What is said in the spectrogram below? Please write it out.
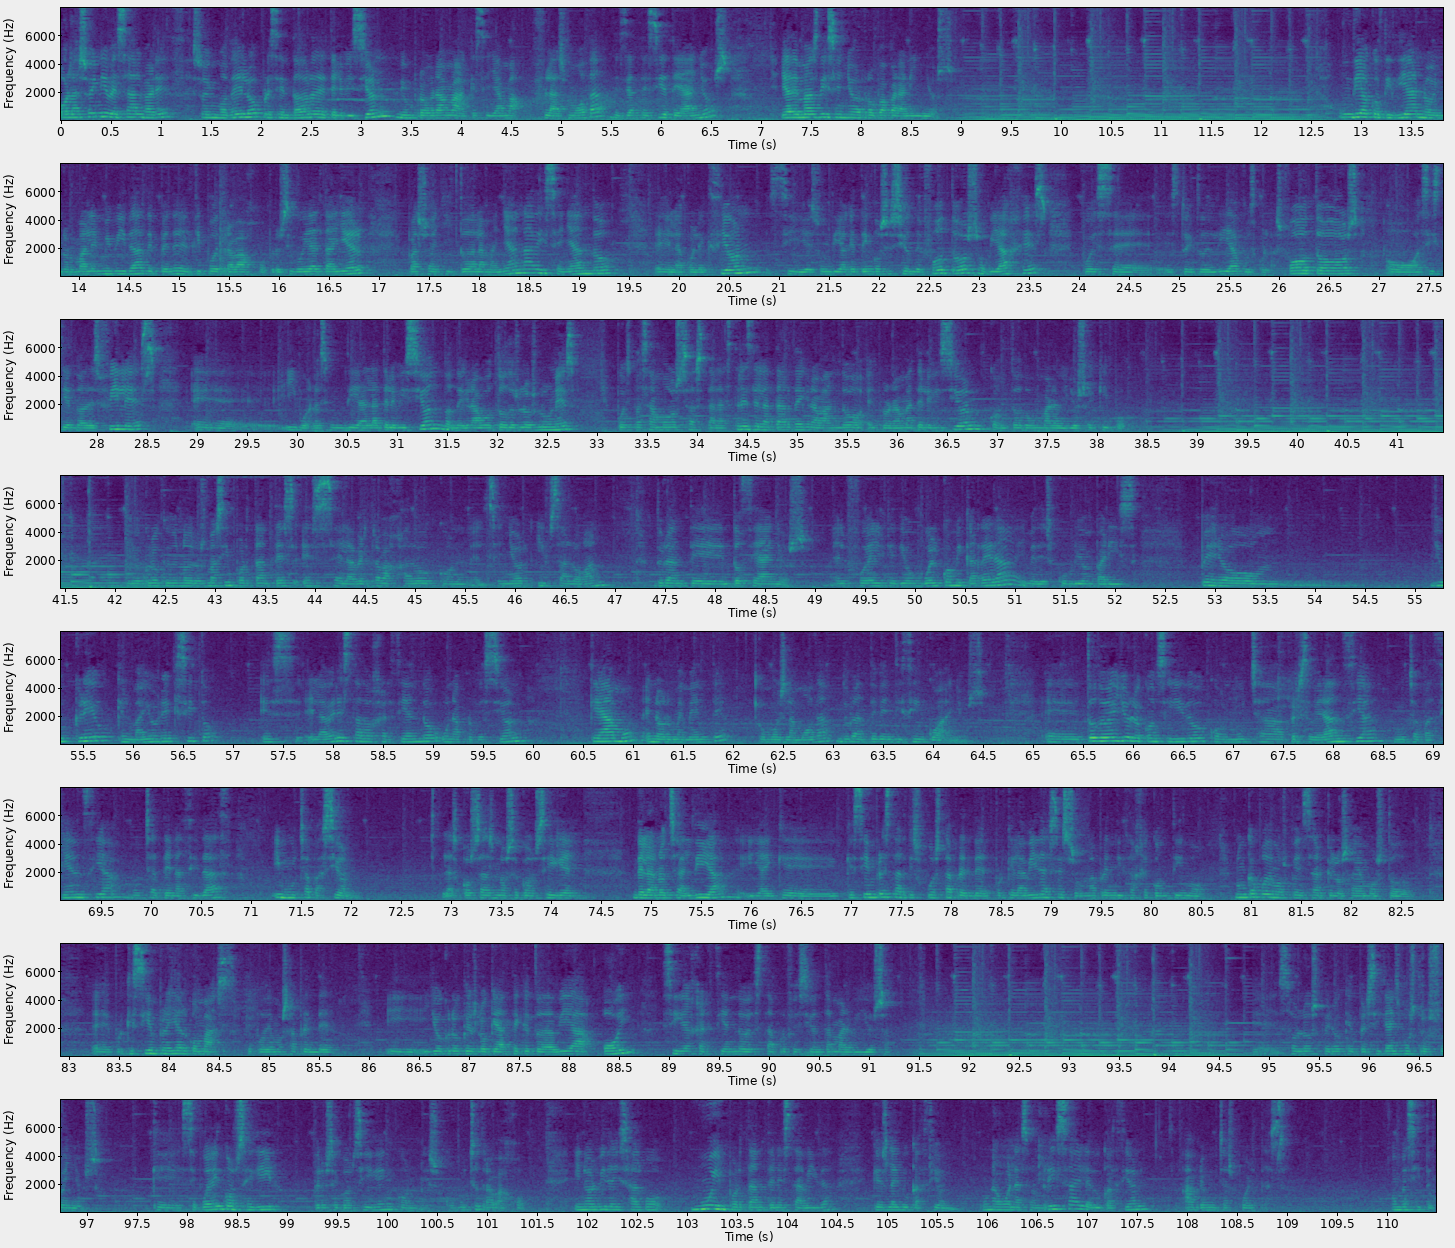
Hola, soy Nives Álvarez, soy modelo, presentadora de televisión de un programa que se llama Flash Moda desde hace 7 años y además diseño ropa para niños. Un día cotidiano y normal en mi vida depende del tipo de trabajo, pero si voy al taller paso allí toda la mañana diseñando eh, la colección. Si es un día que tengo sesión de fotos o viajes, pues eh, estoy todo el día pues, con las fotos o asistiendo a desfiles. Eh, y bueno, es un día en la televisión donde grabo todos los lunes, pues pasamos hasta las 3 de la tarde grabando el programa de televisión con todo un maravilloso equipo. Yo creo que uno de los más importantes es el haber trabajado con el señor Yves Saint durante 12 años. Él fue el que dio un vuelco a mi carrera y me descubrió en París. Pero mm, yo creo que el mayor éxito es el haber estado ejerciendo una profesión que amo enormemente, como es la moda, durante 25 años. Eh, todo ello lo he conseguido con mucha perseverancia, mucha paciencia, mucha tenacidad y mucha pasión. Las cosas no se consiguen de la noche al día y hay que, siempre estar dispuesta a aprender, porque la vida es eso, un aprendizaje continuo. Nunca podemos pensar que lo sabemos todo, eh, porque siempre hay algo más que podemos aprender. Y yo creo que es lo que hace que todavía hoy siga ejerciendo esta profesión tan maravillosa. Eh, solo espero que persigáis vuestros sueños, que se pueden conseguir pero se consiguen con eso, con mucho trabajo. Y no olvidéis algo muy importante en esta vida, que es la educación. Una buena sonrisa y la educación abre muchas puertas. Un besito.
